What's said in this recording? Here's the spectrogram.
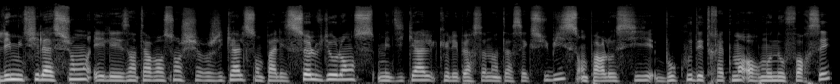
Les mutilations et les interventions chirurgicales ne sont pas les seules violences médicales que les personnes intersexes subissent. On parle aussi beaucoup des traitements hormonaux forcés.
